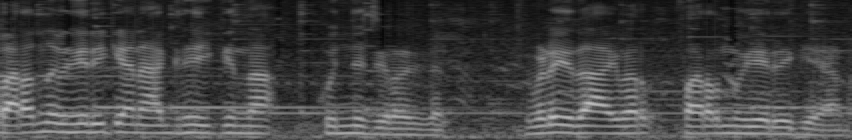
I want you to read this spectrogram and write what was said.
പറന്നു വിഹരിക്കാൻ ആഗ്രഹിക്കുന്ന കുഞ്ഞു ചിറകുകൾ. ഇവിടെ ഇതാ ഇവർ പറന്നു വിഹരിക്കുകയാണ്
